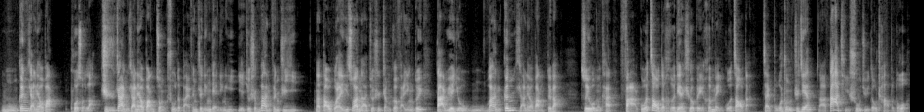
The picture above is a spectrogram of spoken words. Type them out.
五根燃料棒破损了，只占燃料棒总数的百分之零点零一，也就是万分之一。那倒过来一算呢，就是整个反应堆大约有五万根燃料棒，对吧？所以我们看法国造的核电设备和美国造的在伯仲之间啊，大体数据都差不多。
